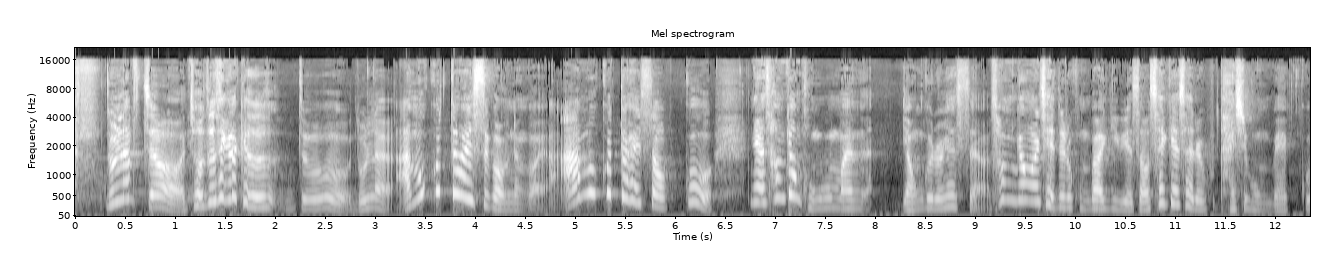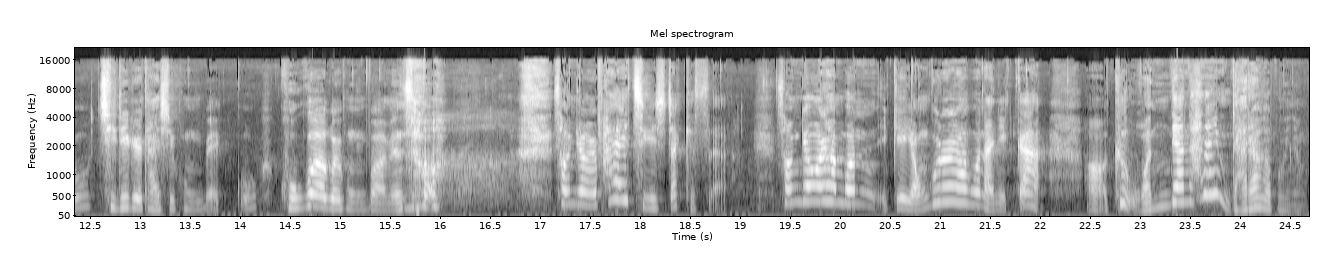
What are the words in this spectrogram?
놀랍죠? 저도 생각해도 놀라요. 아무것도 할 수가 없는 거예요. 아무것도 할 수 없고 그냥 성경 공부만 연구를 했어요. 성경을 제대로 공부하기 위해서 세계사를 다시 공부했고, 지리를 다시 공부했고, 고고학을 공부하면서 성경을 파헤치기 시작했어요. 성경을 한번 이렇게 연구를 하고 나니까 어, 그 원대한 하나님 나라가 보이는 건 거예요.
